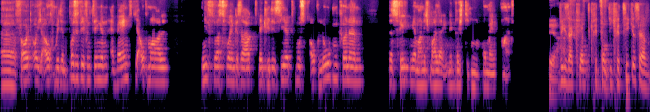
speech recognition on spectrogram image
äh, freut euch auch mit den positiven Dingen. Erwähnt die auch mal. Nils, du hast vorhin gesagt, wer kritisiert, muss auch loben können. Das fehlt mir manchmal in den richtigen Momenten halt. ja. Wie gesagt, die Kritik ist ja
